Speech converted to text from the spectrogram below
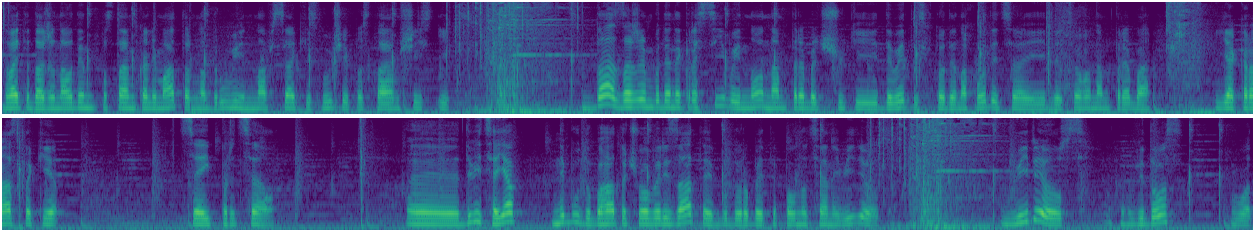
Давайте навіть на один поставимо каліматор, на другий на всякий случай поставимо 6х. Да, зажим буде некрасивий, але нам треба чуть-чуть і дивитись, хто де знаходиться, і для цього нам треба якраз таки цей прицел. Е, дивіться, я не буду багато чого вирізати, буду робити повноцінний відео. Відеос. Відос. Вот.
